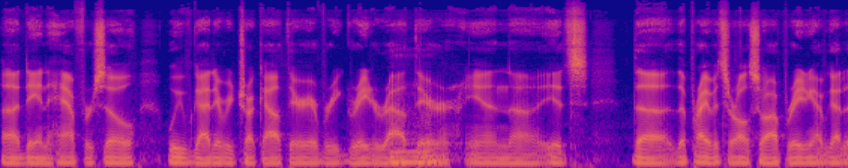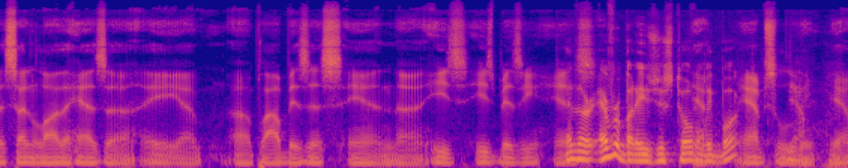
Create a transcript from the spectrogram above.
a day and a half or so. We've got every truck out there, every grader out there, and uh, it's the the privates are also operating. I've got a son-in-law that has a, a, uh uh plow business, and uh, he's he's busy. and they're, everybody's just yeah, totally booked. Absolutely, yeah.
